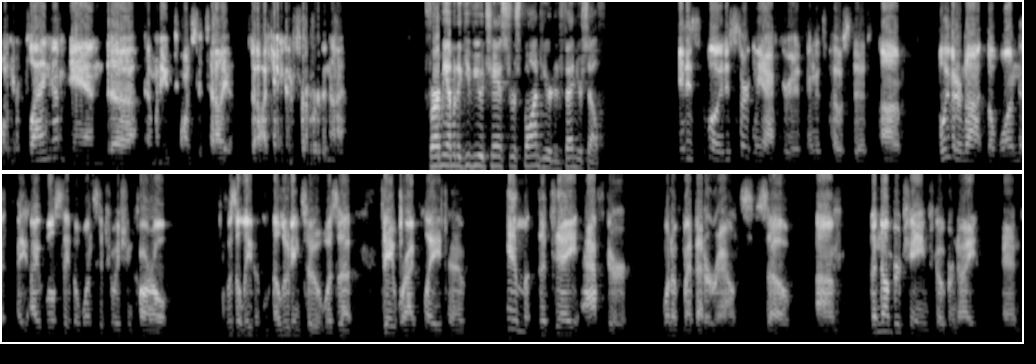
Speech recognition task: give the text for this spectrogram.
when you're playing him and uh, and when he wants to tell you. So I can't confirm or deny. Fuhrmy, I'm going to give you a chance to respond here to defend yourself. It is well, it is certainly accurate, and it's posted. Um, believe it or not, the one I, I, will say the one situation Carl was alluding to was a day where I played him, him the day after one of my better rounds. So um, the number changed overnight, and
